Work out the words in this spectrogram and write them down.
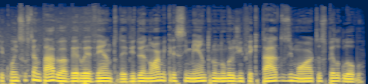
ficou insustentável haver o evento devido ao enorme crescimento no número de infectados e mortos pelo globo.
